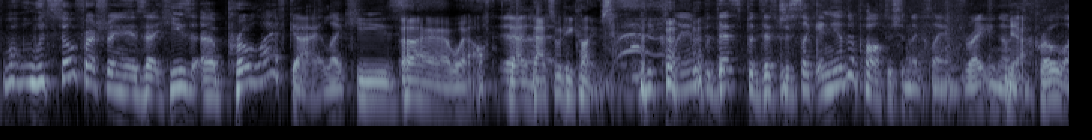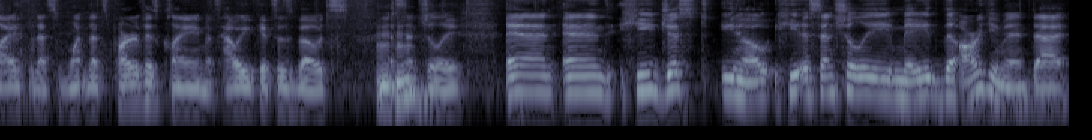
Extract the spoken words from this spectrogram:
What's so frustrating is that he's a pro-life guy. Like he's Uh, well, that, that's what he claims. he claimed, but that's but that's just like any other politician that claims, right? You know, Yeah. he's pro-life. That's one. That's part of his claim. That's how he gets his votes, Mm-hmm. essentially. And and he just you know he essentially made the argument that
